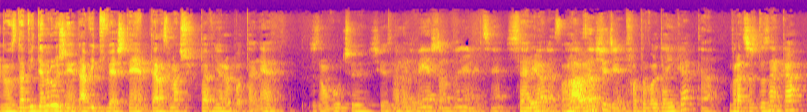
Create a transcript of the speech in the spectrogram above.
No z Dawidem różnie. Dawid, wiesz, nie wiem, teraz masz pewnie robotę, nie? Znowu, czy się znaleźć? Wyjeżdżam do Niemiec, nie? Serio? Teraz, no, Olałeś? Fotowoltaikę? Tak. Wracasz do Zenka?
